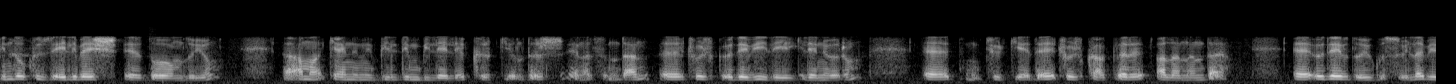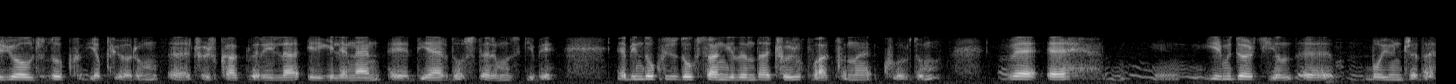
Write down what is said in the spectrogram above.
1955 e, doğumluyum. Ama kendimi bildim bileli 40 yıldır en azından e, çocuk ödeviyle ilgileniyorum. E, Türkiye'de çocuk hakları alanında ödev duygusuyla bir yolculuk yapıyorum. Çocuk haklarıyla ilgilenen diğer dostlarımız gibi. 1990 yılında Çocuk Vakfı'nı kurdum ve 24 yıl e, boyunca da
